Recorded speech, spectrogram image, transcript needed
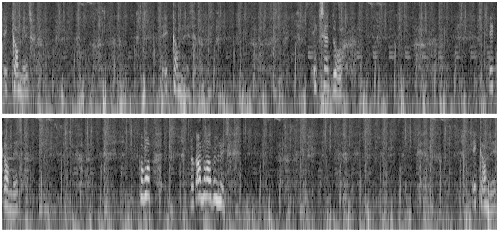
Ik kan dit. Ik kan dit. Ik zet door. Ik kan dit. Kom op. Nog anderhalve minuut. Ik kan dit.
